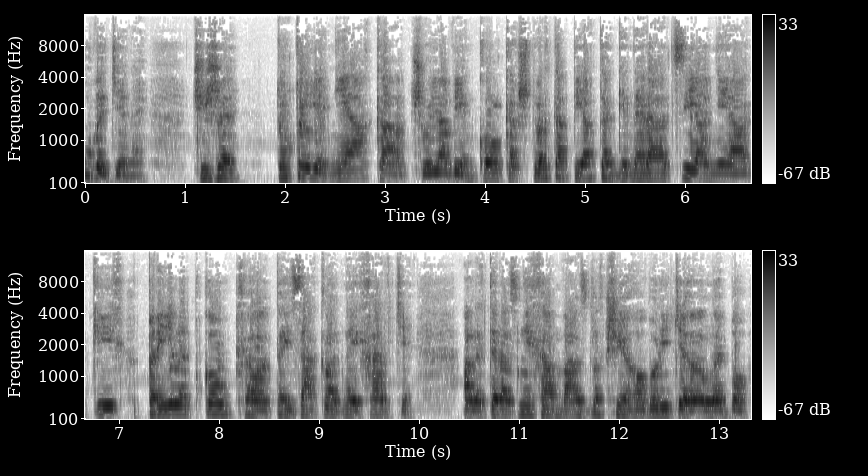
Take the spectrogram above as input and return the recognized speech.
uvedené. Čiže toto je nejaká, čo ja viem, koľka, štvrtá, piatá generácia nejakých prílepkov k tej základnej charte. Ale teraz nechám vás dlhšie hovoriť, lebo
